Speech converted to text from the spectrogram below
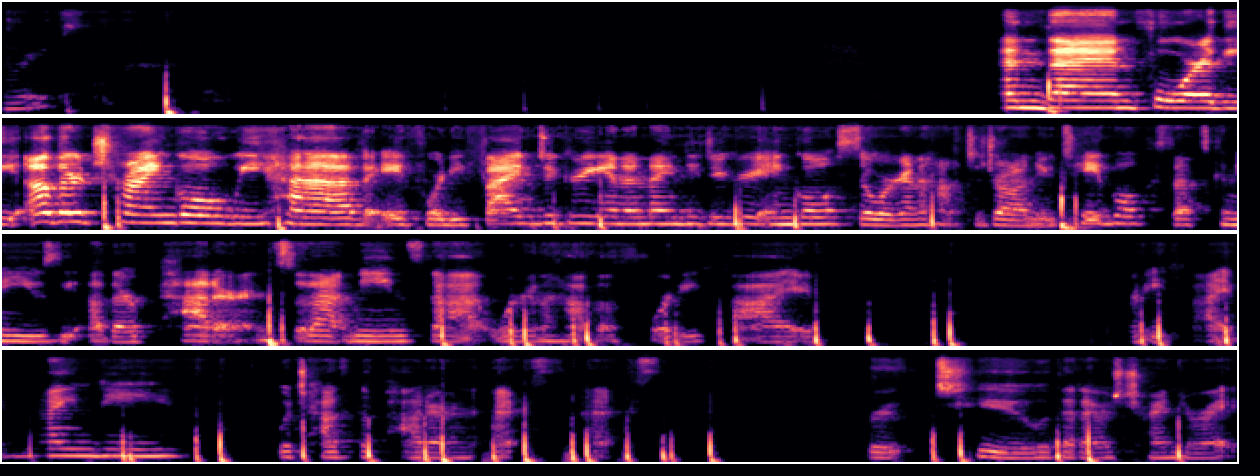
All right. And then for the other triangle, we have a 45 degree and a 90 degree angle. So we're gonna have to draw a new table because that's gonna use the other pattern. So that means that we're gonna have a 45, 45, 90, which has the pattern x, x, root two that I was trying to write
